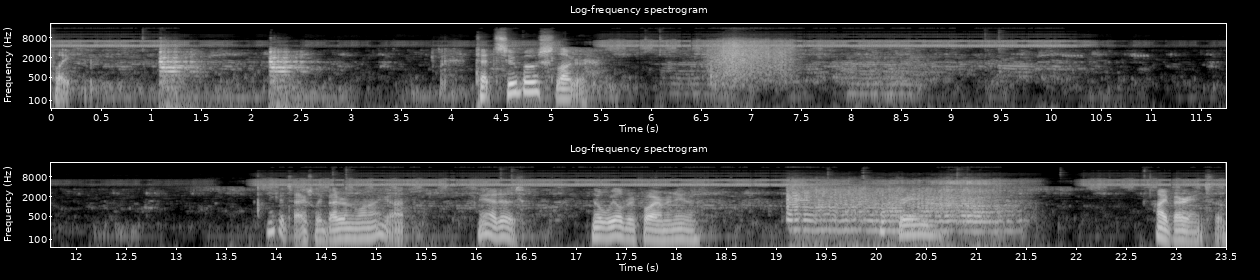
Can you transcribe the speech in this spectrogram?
Plate. Tetsubo Slugger. I think it's actually better than the one I got. Yeah, it is. No wield requirement either. Upgrade. High variance though.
